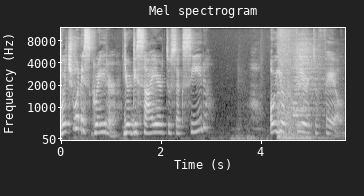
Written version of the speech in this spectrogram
Which one is greater? Your desire to succeed or your fear to fail?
